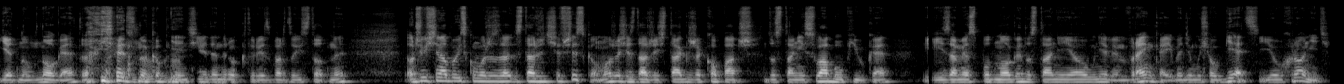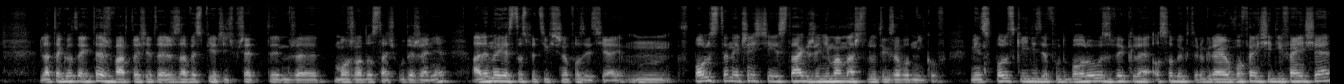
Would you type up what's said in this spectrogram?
jedną nogę, to jedno kopnięcie, jeden ruch, który jest bardzo istotny. Oczywiście na boisku może zdarzyć się wszystko. Może się zdarzyć tak, że kopacz dostanie słabą piłkę i zamiast pod nogę dostanie ją, nie wiem, w rękę i będzie musiał biec i ją chronić. Dlatego tutaj też warto się też zabezpieczyć przed tym, że można dostać uderzenie, ale no jest to specyficzna pozycja. Mm, w Polsce najczęściej jest tak, że nie mamy aż tylu tych zawodników, więc w polskiej lidze futbolu zwykle osoby, które grają w ofensie, defensie,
